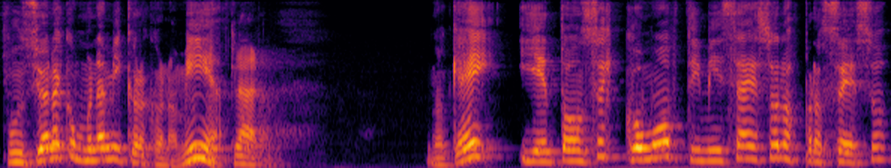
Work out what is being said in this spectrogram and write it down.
funciona como una microeconomía. Claro. ¿Ok? Y entonces, ¿cómo optimiza eso los procesos?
